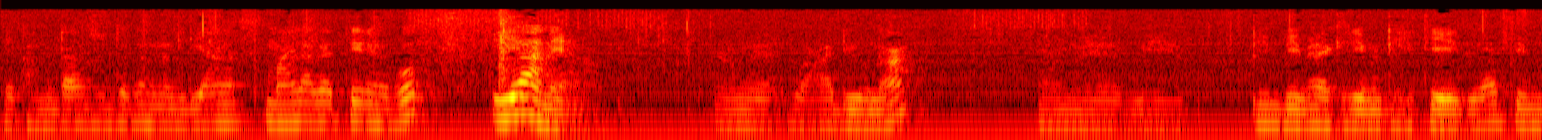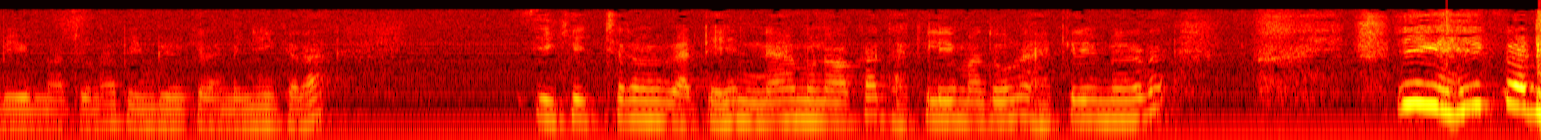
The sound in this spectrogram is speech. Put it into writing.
ඒ කමටහන් සුද්ධ කරන ලියන ස්මයිලා ගත්තේ පොත් ලියානේ යනවා. වාඩි වුණා මේ පිම්බි මැකිලිමට හිතේ දුවා පිම්බි මතුණා පිම්බි කියලා මෙනෙහි කරා. ඒකෙච්චරම වැටෙන්නේ නැහැ මොනවාක්වත් හැකිලීම මතුණ හැකිලීම එකට ඒක හේක් වැඩ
